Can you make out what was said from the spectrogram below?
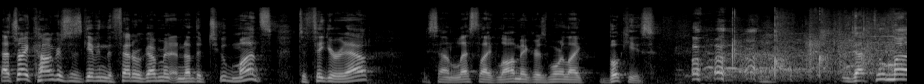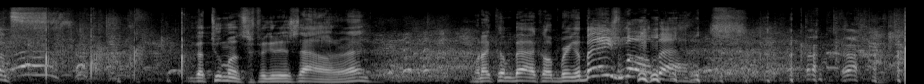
That's right, Congress is giving the federal government another two months to figure it out. They sound less like lawmakers, more like bookies. You got two months. You got two months to figure this out, all right? When I come back, I'll bring a baseball bat.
